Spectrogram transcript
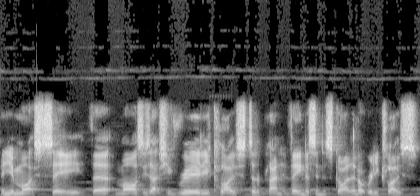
and you might see that Mars is actually really close to the planet Venus in the sky. They're not really close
